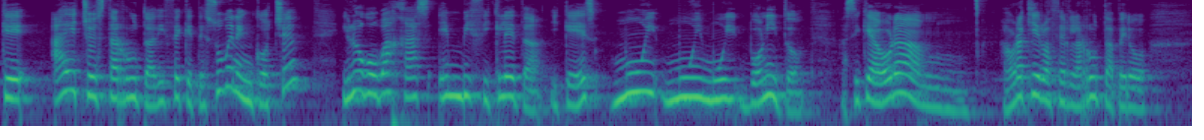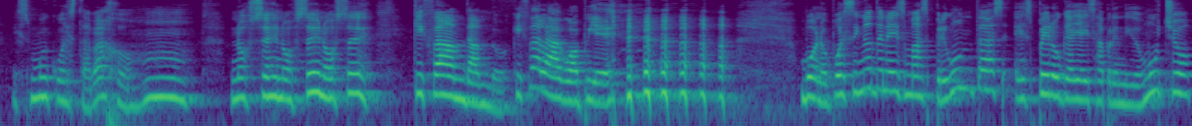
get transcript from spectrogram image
que ha hecho esta ruta, dice que te suben en coche y luego bajas en bicicleta y que es muy, muy, muy bonito. Así que ahora, mm, ahora quiero hacer la ruta, pero es muy cuesta abajo. Mm, no sé, no sé, no sé. Quizá andando, quizá la hago a pie. bueno, pues si no tenéis más preguntas, espero que hayáis aprendido mucho.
